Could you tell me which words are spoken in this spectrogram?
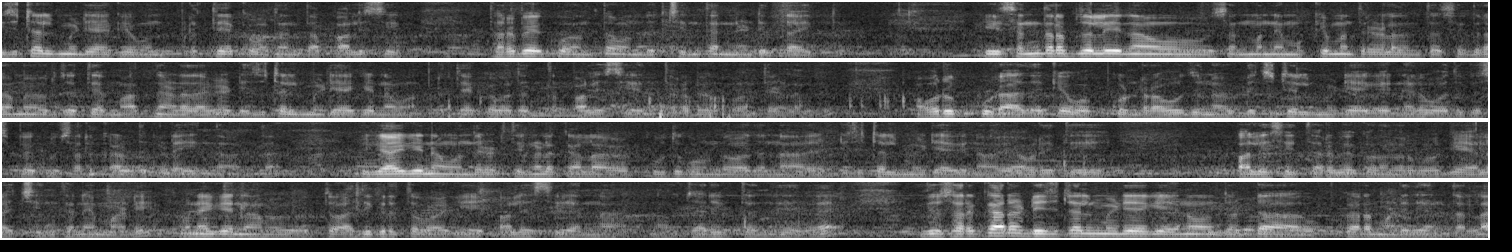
ಡಿಜಿಟಲ್ ಮೀಡಿಯಾಗೆ ಒಂದು ಪ್ರತ್ಯೇಕವಾದಂಥ ಪಾಲಿಸಿ ತರಬೇಕು ಅಂತ ಒಂದು ಚಿಂತನೆ ನಡೀತಾ ಇತ್ತು. ಈ ಸಂದರ್ಭದಲ್ಲಿ ನಾವು ಸನ್ಮಾನ್ಯ ಮುಖ್ಯಮಂತ್ರಿಗಳಾದಂಥ ಸಿದ್ದರಾಮಯ್ಯ ಅವ್ರ ಜೊತೆ ಮಾತನಾಡಿದಾಗ ಡಿಜಿಟಲ್ ಮೀಡಿಯಾಗೆ ನಾವು ಪ್ರತ್ಯೇಕವಾದಂಥ ಪಾಲಿಸಿಯನ್ನು ತರಬೇಕು ಅಂತ ಹೇಳಿದ್ರು. ಅವರು ಕೂಡ ಅದಕ್ಕೆ ಒಪ್ಕೊಂಡ್ರು, ಹೌದು, ನಾವು ಡಿಜಿಟಲ್ ಮೀಡಿಯಾಗೆ ನೆರವು ಒದಗಿಸಬೇಕು ಸರ್ಕಾರದ ಕಡೆಯಿಂದ ಅಂತ. ಹೀಗಾಗಿ ನಾವು ಒಂದೆರಡು ತಿಂಗಳ ಕಾಲ ಕೂತ್ಕೊಂಡು ಅದನ್ನು ಡಿಜಿಟಲ್ ಮೀಡಿಯಾಗೆ ನಾವು ಯಾವ ರೀತಿ ಪಾಲಿಸಿ ತರಬೇಕು ಅನ್ನೋದ್ರ ಬಗ್ಗೆ ಎಲ್ಲ ಚಿಂತನೆ ಮಾಡಿ, ಕೊನೆಗೆ ನಾವು ಇವತ್ತು ಅಧಿಕೃತವಾಗಿ ಪಾಲಿಸಿಯನ್ನು ನಾವು ಜಾರಿಗೆ ತಂದಿದ್ದೇವೆ. ಇದು ಸರ್ಕಾರ ಡಿಜಿಟಲ್ ಮೀಡಿಯಾಗೆ ಏನೋ ದೊಡ್ಡ ಉಪಕಾರ ಮಾಡಿದೆ ಅಂತಲ್ಲ.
